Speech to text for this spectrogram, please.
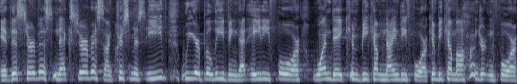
at this service, next service, on Christmas Eve, we are believing that 84 one day can become 94, can become 104,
